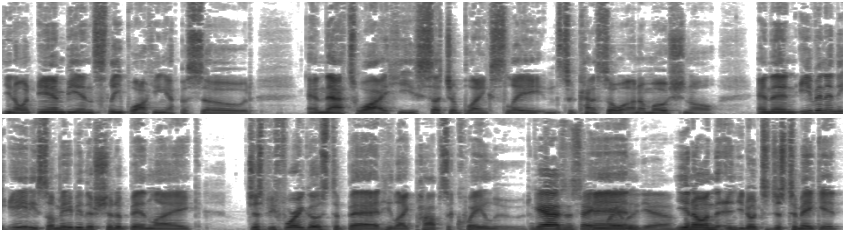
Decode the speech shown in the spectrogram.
you know, an Ambien sleepwalking episode, and that's why he's such a blank slate and so kind of so unemotional. And then even in the 80s, so maybe there should have been like, just before he goes to bed, he like pops a Quaalude. Yeah, as I say, And, Quaalude. Yeah. You know, and, and you know, to just to make it,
